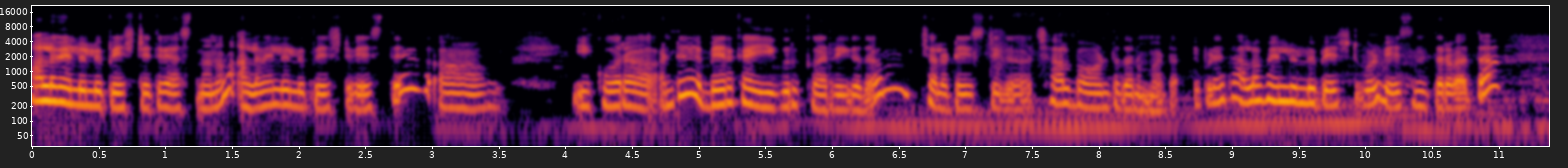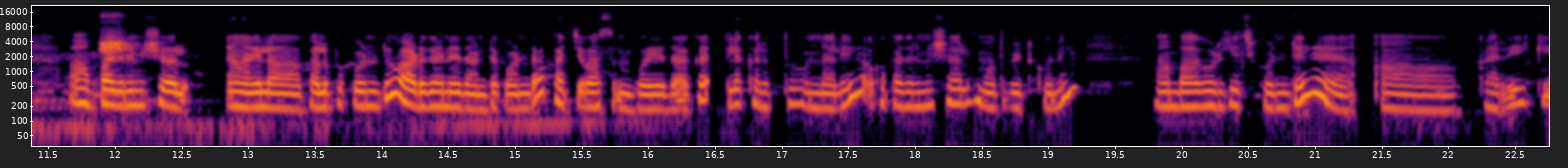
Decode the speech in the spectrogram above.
అల్లం వెల్లుల్లి పేస్ట్ అయితే వేస్తున్నాను. అల్లం వెల్లుల్లి పేస్ట్ వేస్తే ఈ కూర అంటే బీరకాయ ఇగురు కర్రీ కదా చాలా టేస్టీగా చాలా బాగుంటుంది అనమాట ఇప్పుడైతే అల్లం వెల్లుల్లి పేస్ట్ కూడా వేసిన తర్వాత పది నిమిషాలు ఇలా కలుపుకుంటూ అడుగనేది అంటకుండా పచ్చివాసన పోయేదాకా ఇలా కలుపుతూ ఉండాలి. ఒక పది నిమిషాలు మూత పెట్టుకొని బాగా ఉడికించుకుంటే కర్రీకి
